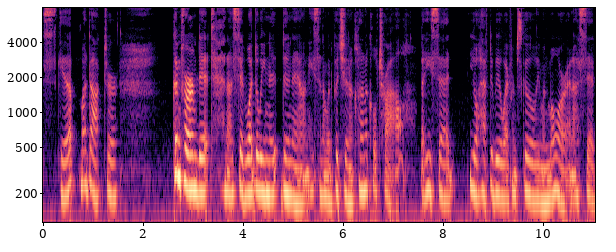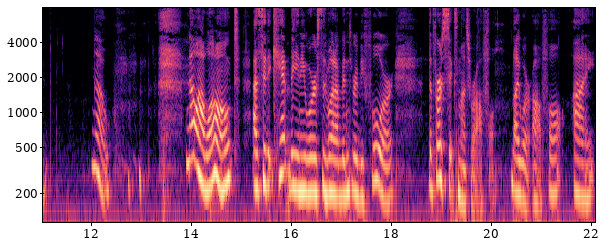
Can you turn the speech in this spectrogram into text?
Skip, my doctor, confirmed it. And I said, What do we do now? And he said, I'm going to put you in a clinical trial. But he said, You'll have to be away from school even more. And I said, No. no, I won't. I said, It can't be any worse than what I've been through before. The first six months were awful. They were awful. I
